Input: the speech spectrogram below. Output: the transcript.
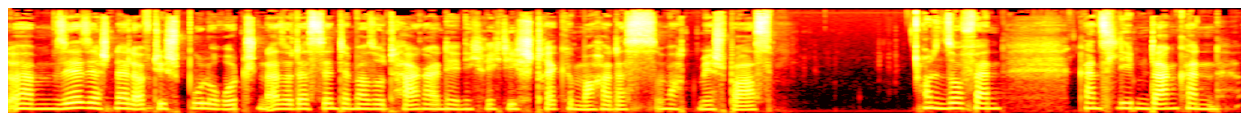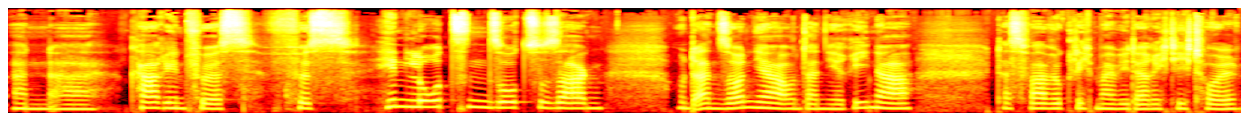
ähm, sehr, sehr schnell auf die Spule rutschen. Also das sind immer so Tage, an denen ich richtig Strecke mache. Das macht mir Spaß. Und insofern ganz lieben Dank an, an äh, Karin fürs, fürs Hinlotsen sozusagen und an Sonja und an Irina. Das war wirklich mal wieder richtig toll,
